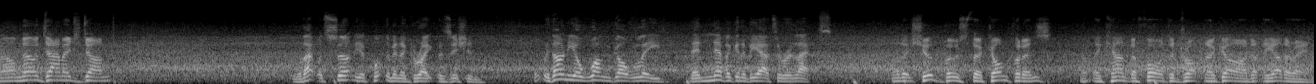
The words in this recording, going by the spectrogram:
Well, no damage done. Well, that would certainly have put them in a great position. But with only a one-goal lead, they're never going to be able to relax. Well, it should boost their confidence, but they can't afford to drop their guard at the other end.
